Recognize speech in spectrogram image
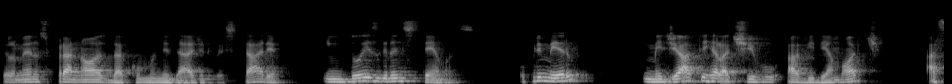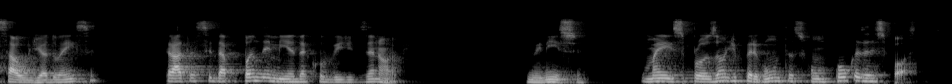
pelo menos para nós da comunidade universitária, em dois grandes temas. O primeiro, imediato e relativo à vida e à morte, à saúde e à doença, trata-se da pandemia da Covid-19. No início, uma explosão de perguntas com poucas respostas,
